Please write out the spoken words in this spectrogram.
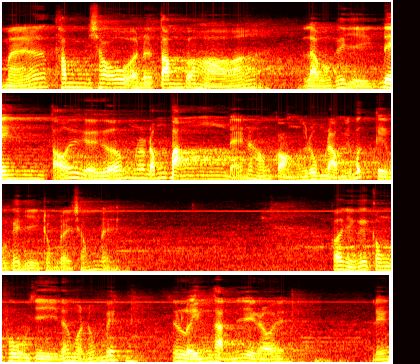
mà nó thâm sâu ở nơi tâm của họ là một cái gì? Đen tối ghê gớm, nó đóng băng để nó không còn rung động với bất kỳ một cái gì trong đời sống này. Có những cái công phu gì đó mình không biết. Nó luyện thành cái gì rồi? Luyện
